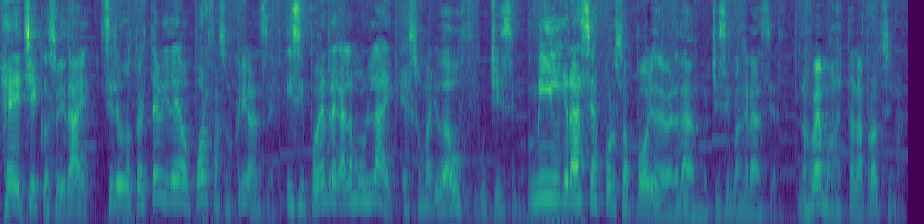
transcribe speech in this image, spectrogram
Hey chicos, soy Dai. Si les gustó este video, porfa suscríbanse. Y si pueden regalarme un like, eso me ayuda muchísimo. Mil gracias por su apoyo, de verdad, muchísimas gracias. Nos vemos hasta la próxima.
